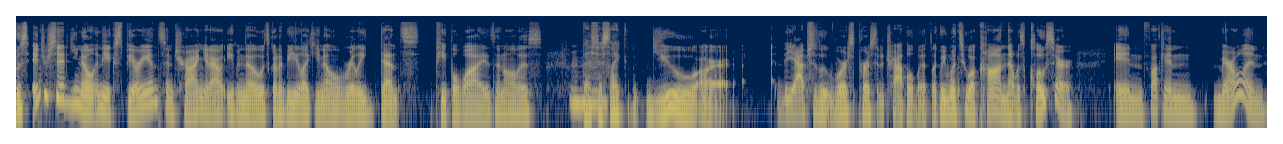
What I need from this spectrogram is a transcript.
was interested, you know, in the experience and trying it out, even though it's going to be like you know really dense people wise and all this. Mm-hmm. That's just like you are the absolute worst person to travel with. Like we went to a con that was closer in fucking Maryland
